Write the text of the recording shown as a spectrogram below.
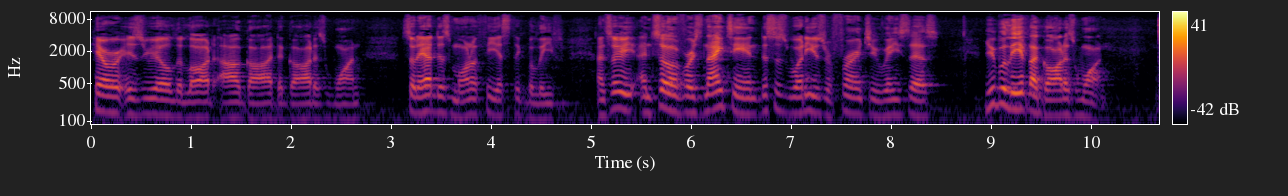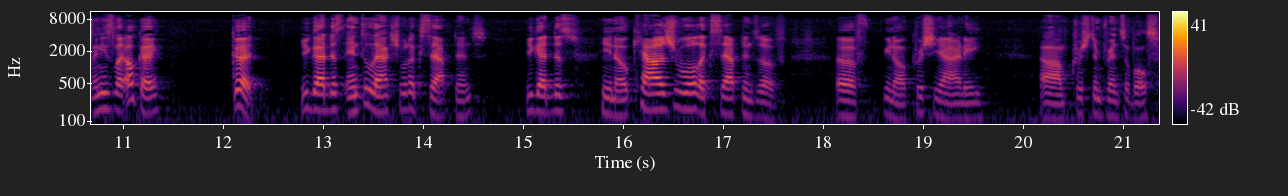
hear Israel, the Lord our God, the God is one. So they had this monotheistic belief. And so, he, and so in verse 19, this is what he's referring to when he says, You believe that God is one. And he's like, Okay, good. You got this intellectual acceptance. You got this, you know, casual acceptance of, of you know, Christianity, um, Christian principles.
